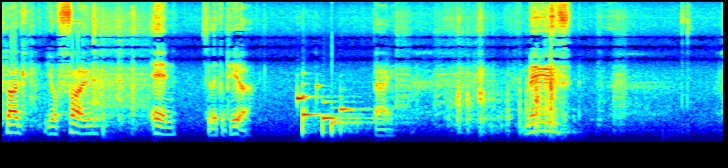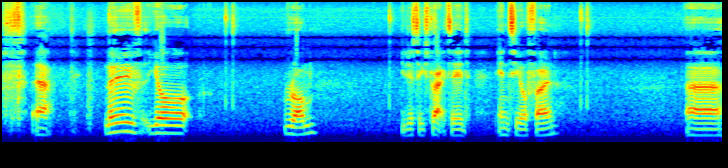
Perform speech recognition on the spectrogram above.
plug your phone in to the computer. Bang. Move. Yeah. Move your ROM you just extracted into your phone. Uh,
